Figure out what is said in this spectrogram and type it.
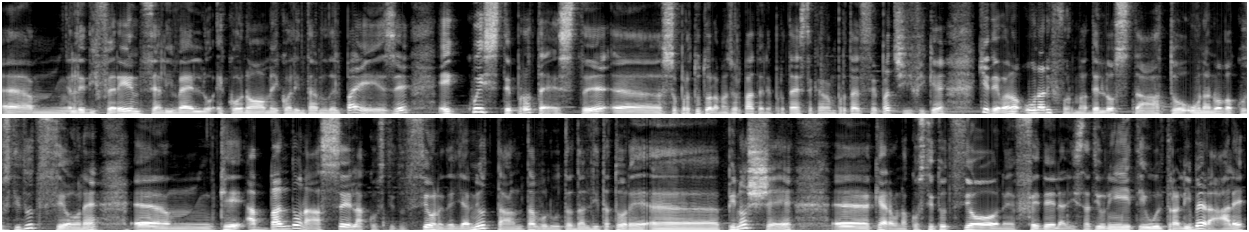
ehm, le differenze a livello economico all'interno del paese e queste proteste, eh, soprattutto la maggior parte delle proteste che erano proteste pacifiche, chiedevano una riforma dello Stato, una nuova Costituzione ehm, che abbandonasse la Costituzione degli anni Ottanta voluta dal dittatore eh, Pinochet, eh, che era una Costituzione fedele agli Stati Uniti, ultraliberale,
